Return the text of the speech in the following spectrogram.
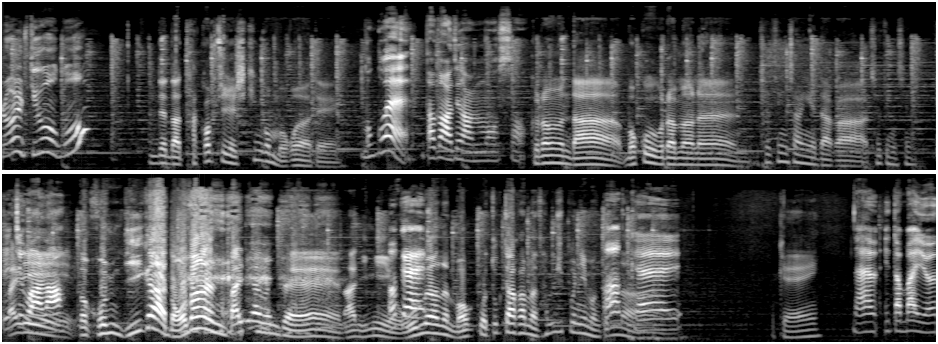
롤 듀오고? 근데 나 닭껍질 시킨 건 먹어야 돼. 뭐해? 나도 아직 안 먹었어. 그러면 나 먹고 그러면은 채팅창에다가 채팅창 일찍 와라. 너곰 네가 너만 빨리 하면 돼. 난 이미 오케이. 오면은 먹고 뚝딱 하면 30분이면 끝나. 오케이. 오케이. 난 이따 봐요.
